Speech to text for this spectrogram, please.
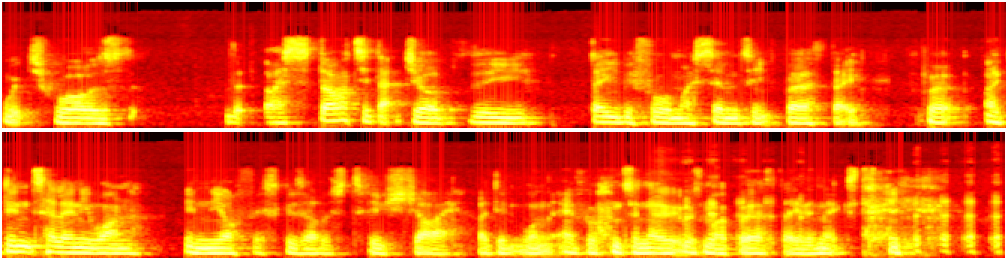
which was I started that job the day before my 17th birthday, but I didn't tell anyone in the office because I was too shy. I didn't want everyone to know it was my birthday the next day. well,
